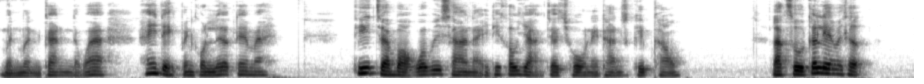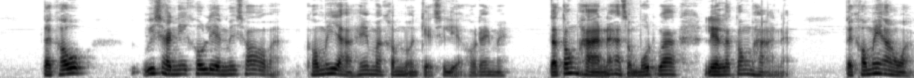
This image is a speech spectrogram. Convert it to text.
เหมือนเหมือนกัน แต่ว่าให้เด็กเป็นคนเลือกได้ไหม ที่จะบอกว่าวิชาไหนที่เขาอยากจะโชว์ในทานสคริปต์เขา หลักสูตรก็เรียนไปเถอะ แต่เขาวิชานี้เขาเรียนไม่ชอบอะ่ะเขาไม่อยากให้มาคำนวณเกรดเฉลี่ยเขาได้ไหม แต่ต้องผ่านนะสมมุติว่าเรียนแล้วต้องผ่านอะ่ะ แต่เขาไม่เอาอะ่ะ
